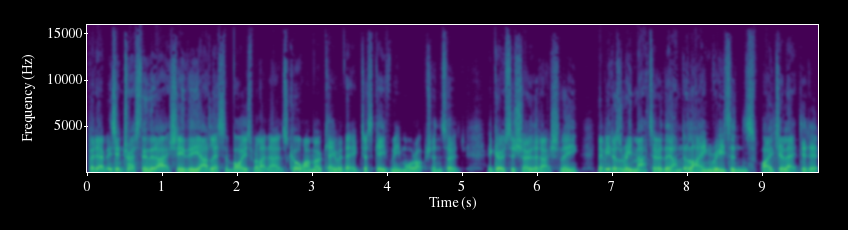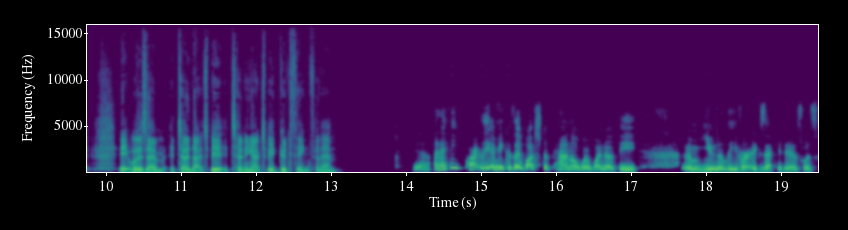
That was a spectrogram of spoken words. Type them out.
But um, it's interesting that actually the adolescent boys were like, "That's cool. I'm okay with it. It just gave me more options." So it, it goes to show that actually maybe it doesn't really matter the underlying reasons why Gillette did it. It was um, it turned out to be turning out to be a good thing for them. Yeah. And I think partly, I mean, because I watched a panel where one of the um, Unilever executives was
